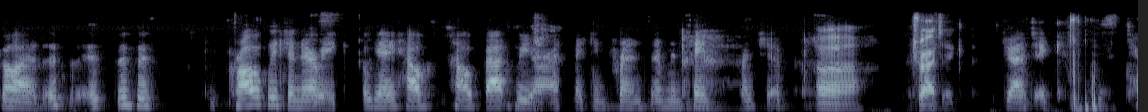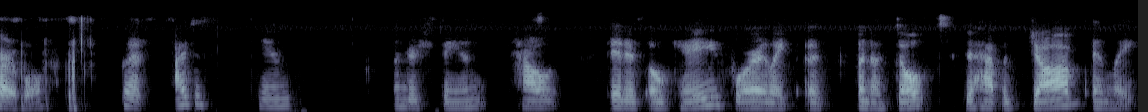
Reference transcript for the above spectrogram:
god, it's, it's this is probably generic. Okay, how how bad we are at making friends and maintaining friendship. Uh, tragic. Tragic, just terrible. But I just can't understand how it is okay for like a, an adult to have a job and like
